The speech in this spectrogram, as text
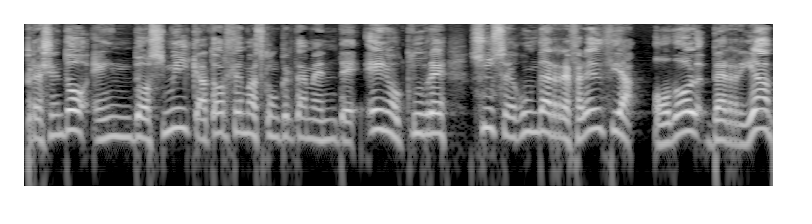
presentó en 2014, más concretamente en octubre, su segunda referencia, Odol Berriá.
